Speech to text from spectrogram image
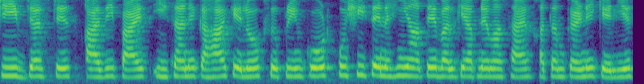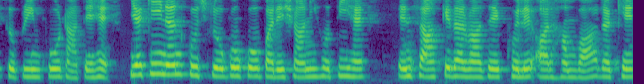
चीफ जस्टिस काजी फायज ईसा ने कहा कि लोग सुप्रीम कोर्ट खुशी से नहीं आते, बल्कि अपने मसाइल ख़त्म करने के लिए सुप्रीम कोर्ट आते हैं। यकीनन, कुछ लोगों को परेशानी होती है। इंसाफ के दरवाजे खुले और हमवार रखें।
